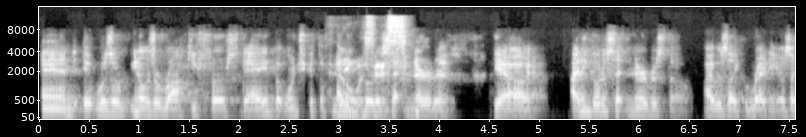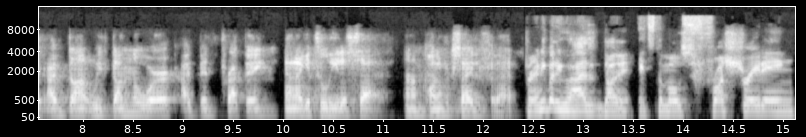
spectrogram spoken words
And it was a, you know, it was a rocky first day, but once you get the, I didn't go to set nervous. Yeah. Oh yeah. I didn't go to set nervous though. I was like ready. I was like, I've done, we've done the work. I've been prepping, and I get to lead a set, and I'm kind of excited for that. For anybody who hasn't done it, it's the most frustrating.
